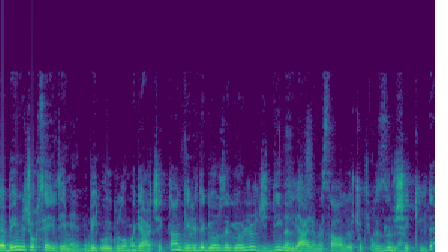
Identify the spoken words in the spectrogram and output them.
e, benim de çok sevdiğim bir uygulama gerçekten. Deride gözle görülür ciddi bir ilerleme sağlıyor çok, hızlı bir güzel. şekilde.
